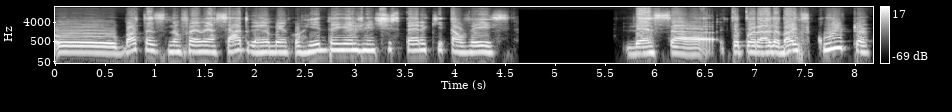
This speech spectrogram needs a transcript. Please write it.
o Bottas não foi ameaçado, ganhou bem a corrida e a gente espera que talvez dessa temporada mais curta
